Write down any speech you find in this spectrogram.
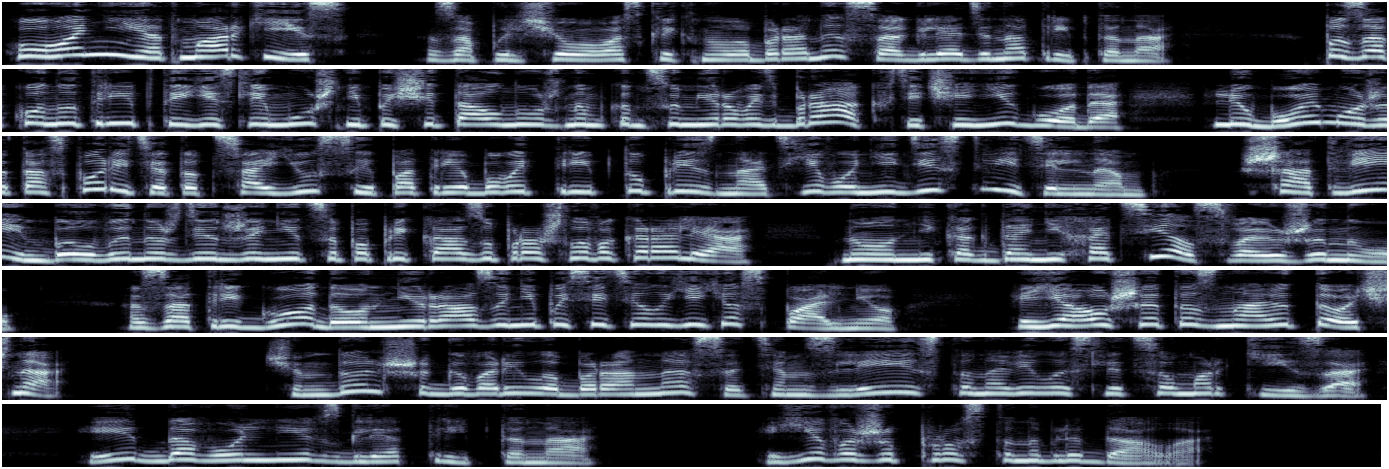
«О, нет, Маркиз!» — запыльчиво воскликнула баронесса, глядя на Триптона. «По закону Трипты, если муж не посчитал нужным консумировать брак в течение года, любой может оспорить этот союз и потребовать Трипту признать его недействительным. Шатвейн был вынужден жениться по приказу прошлого короля, но он никогда не хотел свою жену. За три года он ни разу не посетил ее спальню. Я уж это знаю точно!» Чем дольше говорила баронесса, тем злее становилось лицо маркиза и довольнее взгляд Триптона. Ева же просто наблюдала.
